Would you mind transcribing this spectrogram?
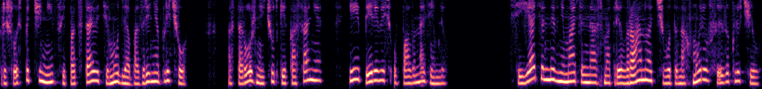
Пришлось подчиниться и подставить ему для обозрения плечо. Осторожные чуткие касания, и перевесь упала на землю. Сиятельный внимательно осмотрел рану, от чего то нахмурился и заключил.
